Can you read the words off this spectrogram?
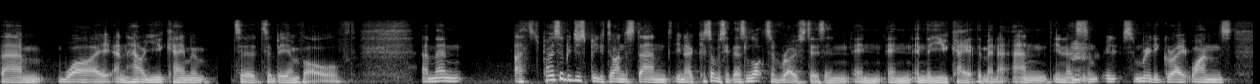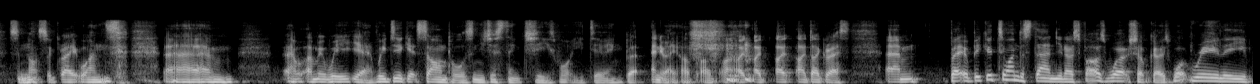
um, why and how you came in to, to be involved and then I suppose it'd be just be to understand, you know, because obviously there's lots of roasters in, in, in, in the UK at the minute, and you know, mm. some some really great ones, some not so great ones. Um, I mean, we yeah, we do get samples, and you just think, geez, what are you doing? But anyway, I, I, I, I digress. Um, but it'd be good to understand, you know, as far as workshop goes, what really,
